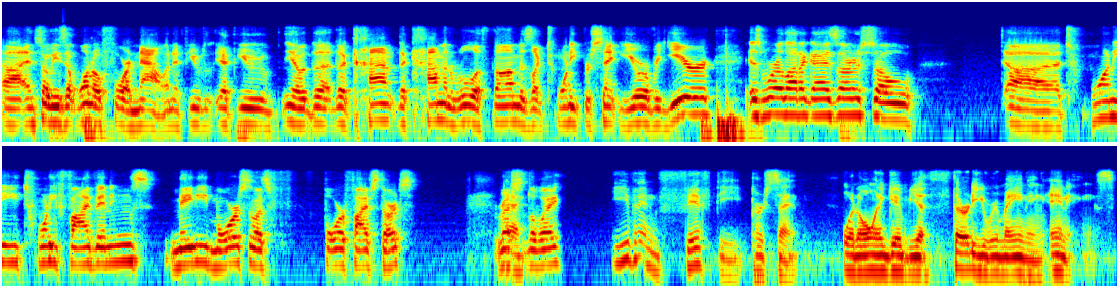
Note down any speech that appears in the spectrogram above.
uh, and so he's at 104 now. And if you if you you know the the con the common rule of thumb is like 20 percent year over year is where a lot of guys are. So uh, 20 25 innings, maybe more. So that's four or five starts. Rest of the way, even 50 percent would only give you 30 remaining innings.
